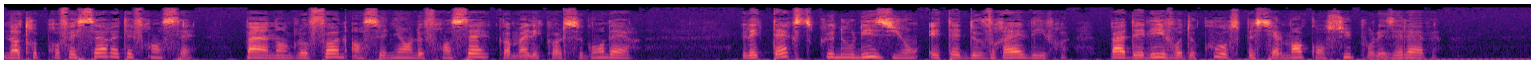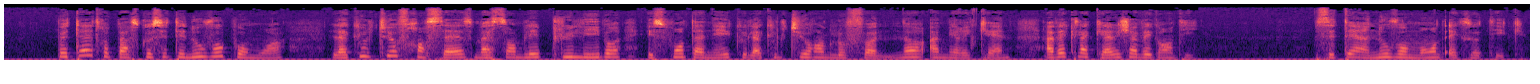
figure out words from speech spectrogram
Notre professeur était français, pas un anglophone enseignant le français comme à l'école secondaire. Les textes que nous lisions étaient de vrais livres, pas des livres de cours spécialement conçus pour les élèves. Peut-être parce que c'était nouveau pour moi, la culture française m'a semblé plus libre et spontanée que la culture anglophone nord-américaine avec laquelle j'avais grandi. C'était un nouveau monde exotique.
